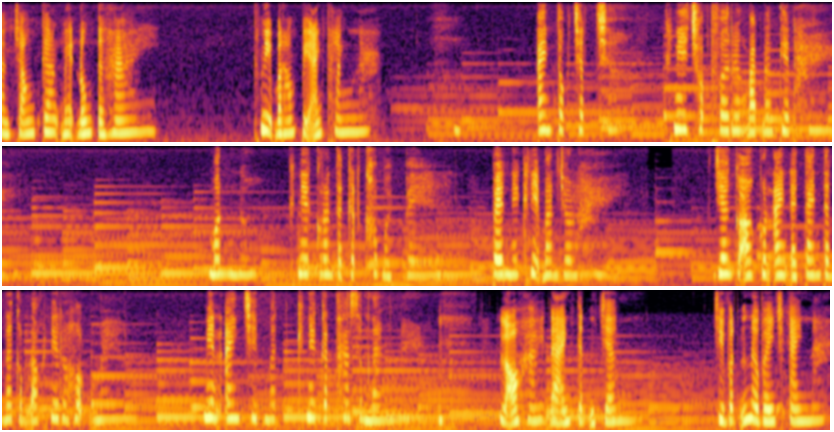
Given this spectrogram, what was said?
ឡើងចង់កាំងបេះដូងទៅហើយគ្នាបារម្ភពីឯងខ្លាំងណាស់អញຕົកចិត្តចោលគ្នាឈប់ធ្វើរឿងបែបហ្នឹងទៀតហើយមុននោះគ្នាគ្រាន់តែគិតខុសមួយពេល ពេលនេះគ្នាបានយល់ហើយយើងក៏អរគុណឯងដែលតែងតែនៅកំដរគ្នារហូតមកមានឯងជាមិត្តគ្នាគិតថាសំណាងណាស់ល្អហើយដែលឯងគិតអញ្ចឹង ជីវិតនៅវែងឆ្ងាយណាស់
